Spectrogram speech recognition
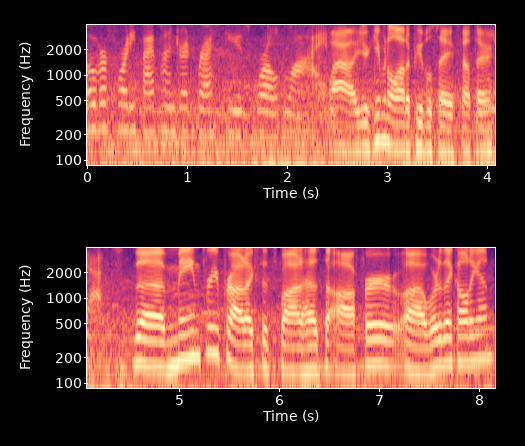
over 4,500 rescues worldwide. Wow, you're keeping a lot of people safe out there. Yes. The main three products that Spot has to offer, uh, what are they called again?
